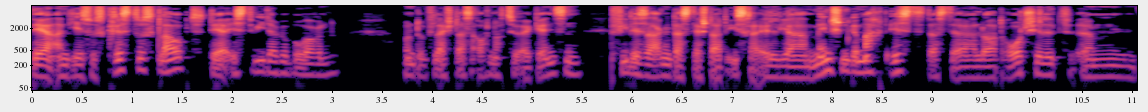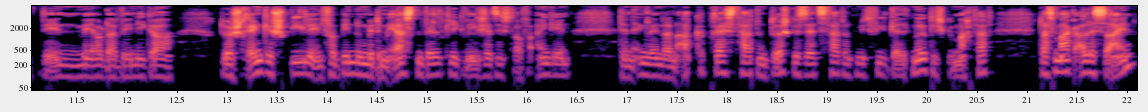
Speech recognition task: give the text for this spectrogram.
der an Jesus Christus glaubt, der ist wiedergeboren. Und um vielleicht das auch noch zu ergänzen, viele sagen, dass der Staat Israel ja menschengemacht ist, dass der Lord Rothschild ähm, den mehr oder weniger durch Ränkespiele in Verbindung mit dem Ersten Weltkrieg, will ich jetzt nicht darauf eingehen, den Engländern abgepresst hat und durchgesetzt hat und mit viel Geld möglich gemacht hat. Das mag alles sein.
